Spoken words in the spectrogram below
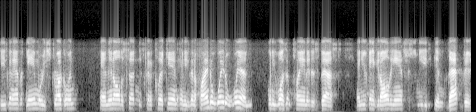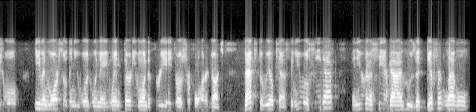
He's going to have a game where he's struggling, and then all of a sudden it's going to click in, and he's going to find a way to win when he wasn't playing at his best. And you're going to get all the answers you need in that visual, even more so than you would when they win 31 to three and he throws for 400 yards. That's the real test, and you will see that, and you're going to see a guy who's a different level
